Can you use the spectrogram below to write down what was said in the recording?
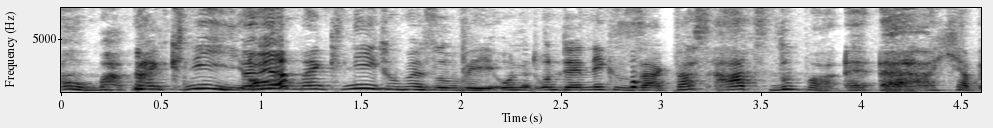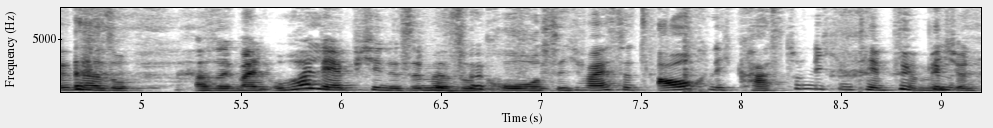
oh mein Knie, oh mein Knie tut mir so weh. Und und der nächste sagt, was Arzt, super. Äh, äh, ich habe immer so, also mein Ohrläppchen ist immer so groß. Ich weiß jetzt auch nicht, hast du nicht einen Tipp für mich? Und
